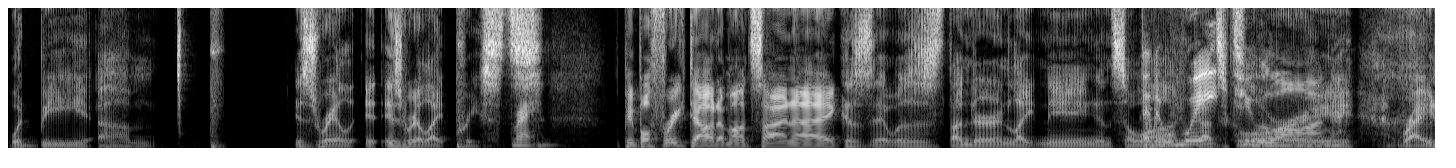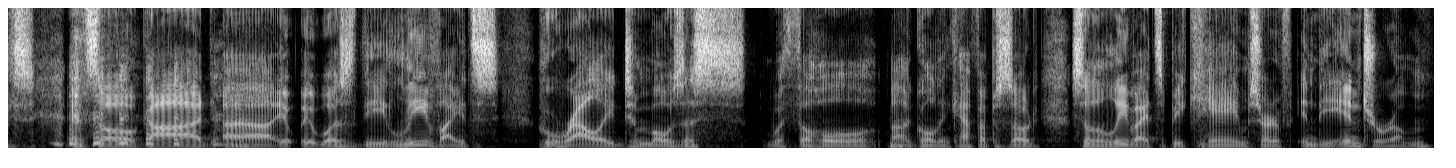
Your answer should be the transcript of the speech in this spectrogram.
would be um, Israel Israelite priests. Right people freaked out at Mount Sinai because it was thunder and lightning and so that on. It God's too glory, long. right? And so God, uh, it, it, was the Levites who rallied to Moses with the whole uh, golden calf episode. So the Levites became sort of in the interim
